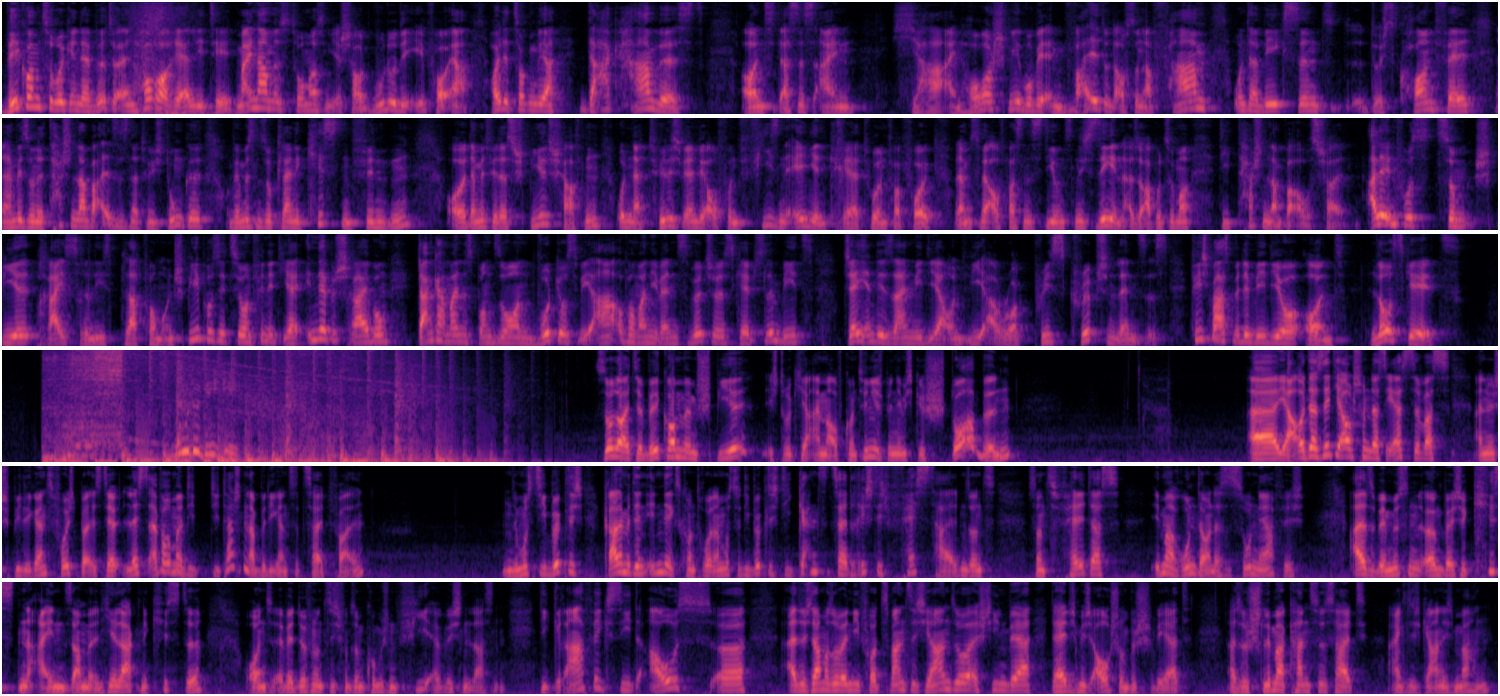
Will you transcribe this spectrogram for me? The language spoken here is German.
Willkommen zurück in der virtuellen Horrorrealität. Mein Name ist Thomas und ihr schaut voodoo.de VR. Heute zocken wir Dark Harvest und das ist ein ja, ein Horrorspiel, wo wir im Wald und auf so einer Farm unterwegs sind, durchs Kornfeld. Dann haben wir so eine Taschenlampe, alles ist natürlich dunkel und wir müssen so kleine Kisten finden, äh, damit wir das Spiel schaffen. Und natürlich werden wir auch von fiesen Alien-Kreaturen verfolgt und da müssen wir aufpassen, dass die uns nicht sehen. Also ab und zu mal die Taschenlampe ausschalten. Alle Infos zum Spiel, Preis, Release, Plattform und Spielposition findet ihr in der Beschreibung. Danke an meine Sponsoren Woodgos VR, Opperman Events, Virtual Escape, Slim Beats, JN Design Media und VR Rock Prescription Lenses. Viel Spaß mit dem Video und los geht's! Voodoo.de So Leute, willkommen im Spiel. Ich drücke hier einmal auf Continue, ich bin nämlich gestorben. Äh, ja, und da seht ihr auch schon das Erste, was an dem Spiel ganz furchtbar ist. Der lässt einfach immer die, die Taschenlampe die ganze Zeit fallen. Und du musst die wirklich, gerade mit den Indexkontrollern, musst du die wirklich die ganze Zeit richtig festhalten, sonst, sonst fällt das immer runter und das ist so nervig. Also, wir müssen irgendwelche Kisten einsammeln. Hier lag eine Kiste und äh, wir dürfen uns nicht von so einem komischen Vieh erwischen lassen. Die Grafik sieht aus, äh, also ich sag mal so, wenn die vor 20 Jahren so erschienen wäre, da hätte ich mich auch schon beschwert. Also schlimmer kannst du es halt eigentlich gar nicht machen.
